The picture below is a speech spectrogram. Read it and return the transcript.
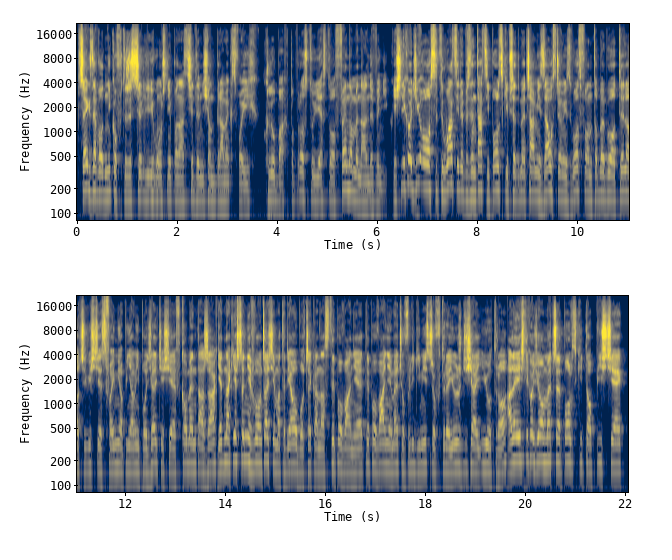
trzech zawodników, którzy strzelili łącznie ponad 70 bramek w swoich klubach. Po prostu jest to fenomenalny wynik. Jeśli chodzi o sytuację reprezentacji Polski przed meczami z Austrią i z Łotwą, to by było tyle. Oczywiście swoimi opiniami podzielcie się w komentarzach. Jednak jeszcze nie wyłączajcie materiału, bo czeka nas typowanie, typowanie meczów Ligi Mistrzów, które już dzisiaj i jutro. Ale jeśli chodzi o mecze Polski, to piszcie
